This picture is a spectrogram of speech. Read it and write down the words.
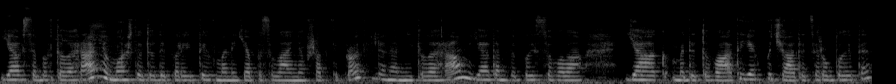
я в себе в телеграмі, можете туди перейти. В мене є посилання в шапці профілю на мій телеграм. Я там записувала, як медитувати, як почати це робити.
